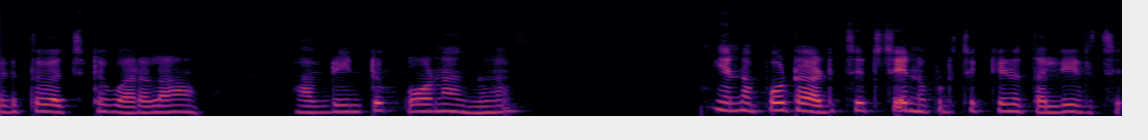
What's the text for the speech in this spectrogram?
எடுத்து வச்சுட்டு வரலாம் அப்படின்ட்டு போனாங்க. என்னை போட்டு அடிச்சிடுச்சு என்னை பிடிச்சி கீழே தள்ளிடுச்சு.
